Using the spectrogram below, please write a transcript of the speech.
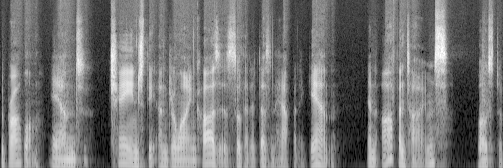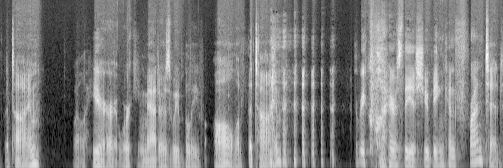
the problem and change the underlying causes so that it doesn't happen again. And oftentimes, most of the time, well, here at Working Matters, we believe all of the time, it requires the issue being confronted,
